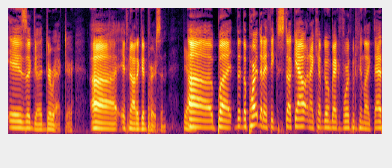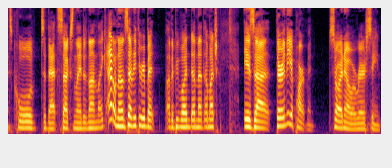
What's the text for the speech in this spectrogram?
is a good director, uh, if not a good person. yeah. Uh, but the, the part that I think stuck out, and I kept going back and forth between like that's cool to that sucks, and landed on like I don't know in '73, but other people hadn't done that that much. Is uh they're in the apartment, so I know a rare scene,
